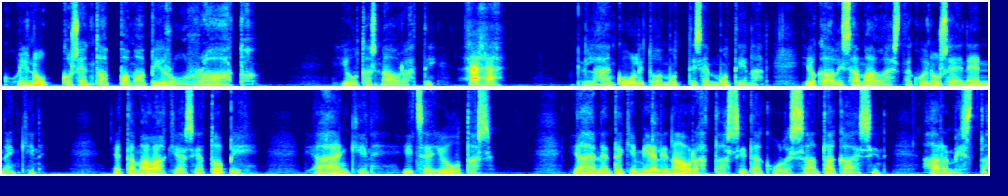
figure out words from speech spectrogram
kuin nukkosen tappama pirun raato. Juutas naurahti. Hähä. Kyllä hän kuuli tuon muttisen mutinan, joka oli samanlaista kuin usein ennenkin. Että Malakias ja Topi ja hänkin, itse Juutas – ja hänen teki mieli naurahtaa sitä kuullessaan takaisin, harmista.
